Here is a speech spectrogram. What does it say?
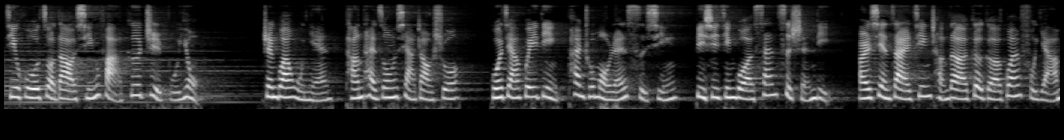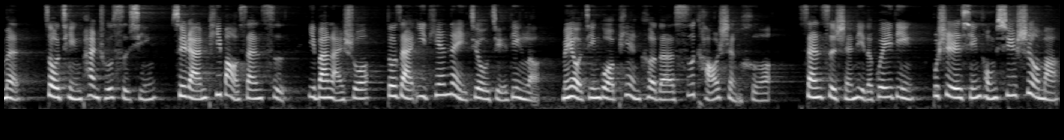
几乎做到刑法搁置不用。贞观五年，唐太宗下诏说，国家规定判处某人死刑必须经过三次审理，而现在京城的各个官府衙门奏请判处死刑，虽然批报三次。一般来说，都在一天内就决定了，没有经过片刻的思考审核。三次审理的规定不是形同虚设吗？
